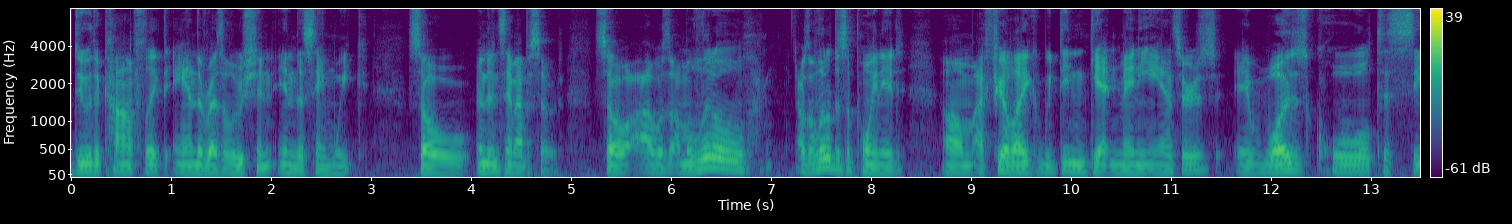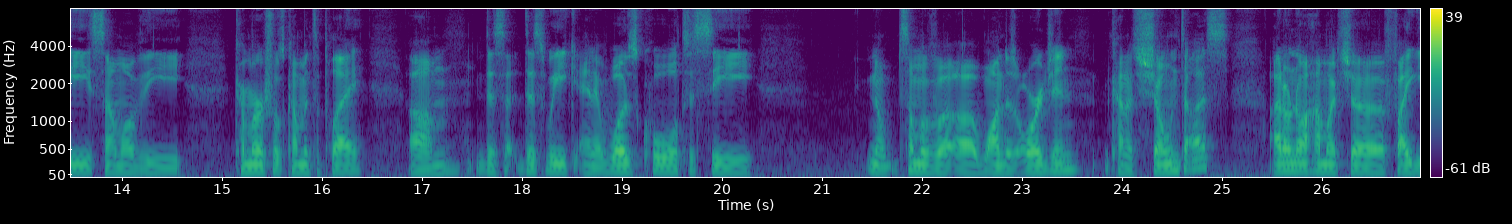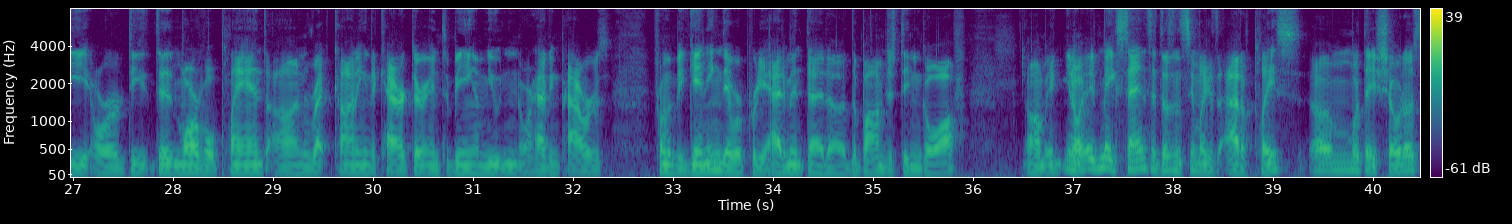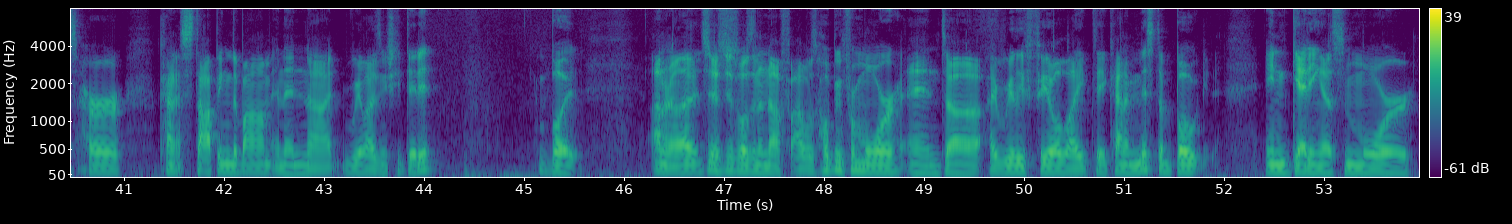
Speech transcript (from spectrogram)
do the conflict and the resolution in the same week. So in the same episode. So I was I'm a little I was a little disappointed. Um, I feel like we didn't get many answers. It was cool to see some of the commercials come into play um, this this week, and it was cool to see, you know, some of uh, uh, Wanda's origin kind of shown to us. I don't know how much uh, Feige or D- did Marvel planned on retconning the character into being a mutant or having powers from the beginning. They were pretty adamant that uh, the bomb just didn't go off. Um, it, you know, it makes sense. It doesn't seem like it's out of place. Um, what they showed us, her kind of stopping the bomb and then not realizing she did it. But I don't know. It just, just wasn't enough. I was hoping for more, and uh, I really feel like they kind of missed a boat in getting us more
